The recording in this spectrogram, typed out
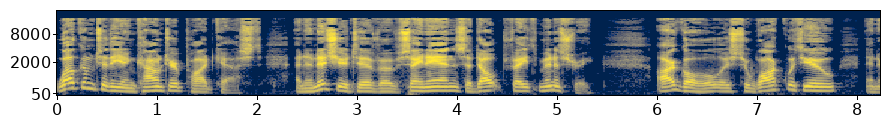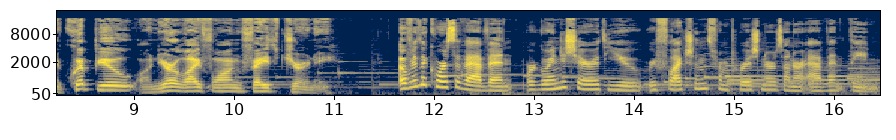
Welcome to the Encounter Podcast, an initiative of St. Ann's Adult Faith Ministry. Our goal is to walk with you and equip you on your lifelong faith journey. Over the course of Advent, we're going to share with you reflections from parishioners on our Advent theme,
